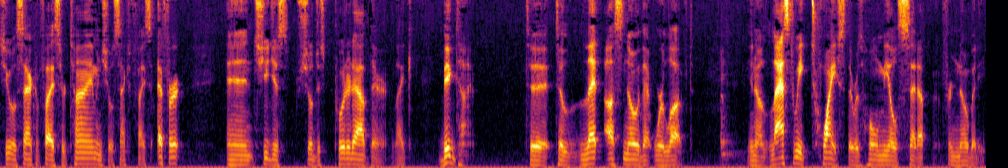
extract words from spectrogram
She will sacrifice her time and she'll sacrifice effort and she just she'll just put it out there like big time to to let us know that we're loved. You know, last week twice there was whole meals set up for nobody.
